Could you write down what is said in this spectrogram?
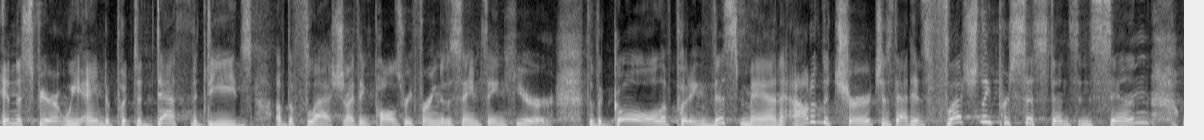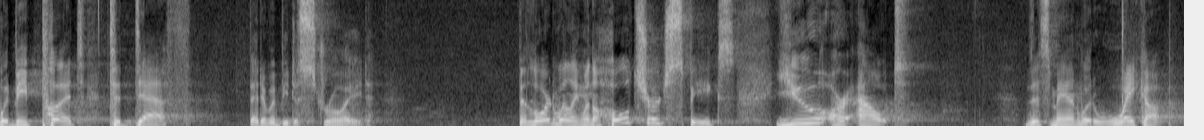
In the spirit, we aim to put to death the deeds of the flesh. And I think Paul's referring to the same thing here. That the goal of putting this man out of the church is that his fleshly persistence in sin would be put to death, that it would be destroyed. That, Lord willing, when the whole church speaks, you are out. This man would wake up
